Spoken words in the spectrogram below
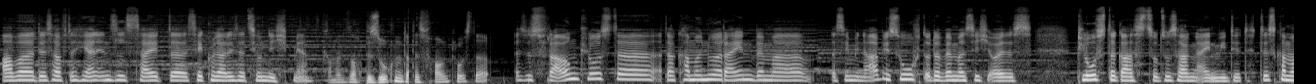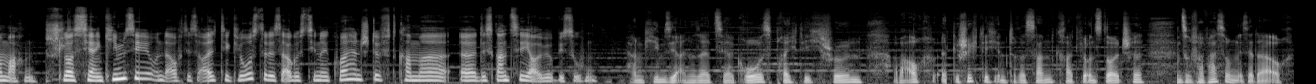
aber das auf der Herreninsel seit der Säkularisation nicht mehr. Kann man es noch besuchen, das Frauenkloster? Also das Frauenkloster, da kann man nur rein, wenn man ein Seminar besucht oder wenn man sich als Klostergast sozusagen einmietet. Das kann man machen. Schloss Herrn-Chiemsee und auch das alte Kloster, das Augustiner Chorherrnstift, kann man äh, das ganze Jahr über besuchen. Herrn Chiemsee einerseits sehr groß, prächtig, schön, aber auch äh, geschichtlich interessant, gerade für uns Deutsche. Unsere Verfassung ist ja da auch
